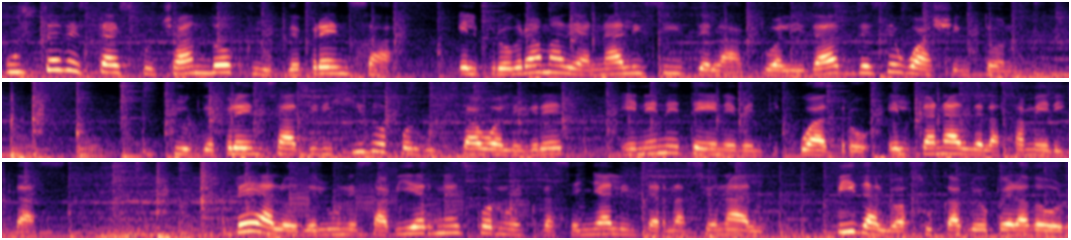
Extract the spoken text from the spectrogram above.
Usted está escuchando Club de Prensa, el programa de análisis de la actualidad desde Washington. Club de Prensa dirigido por Gustavo Alegret en NTN 24, el canal de las Américas. Véalo de lunes a viernes por nuestra señal internacional. Pídalo a su cable operador.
